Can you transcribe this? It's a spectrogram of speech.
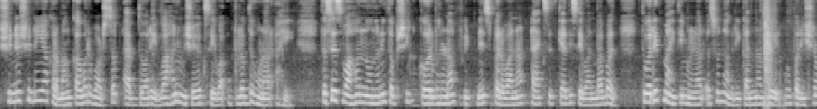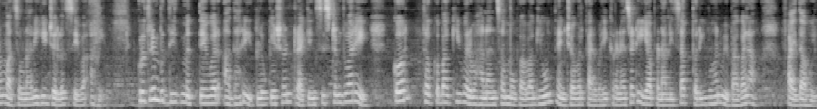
शून्य शून्य या क्रमांकावर व्हॉट्सअप ॲपद्वारे वाहनविषयक सेवा उपलब्ध होणार आहे. तसेच वाहन नोंदणी तपशील कर भरणा फिटनेस परवाना टॅक्स इत्यादी सेवांबाबत त्वरित माहिती मिळणार असून नागरिकांना वेळ व परिश्रम वाचवणारी ही जलद सेवा आहे. कृत्रिम बुद्धिमत्तेवर आधारित लोकेशन ट्रॅकिंग सिस्टमद्वारे कर थकबाकीवर वाहनांचा मोगावा घेऊन त्यांच्यावर कारवाई करण्यासाठी या प्रणालीचा परिवहन विभागाला फायदा होईल.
